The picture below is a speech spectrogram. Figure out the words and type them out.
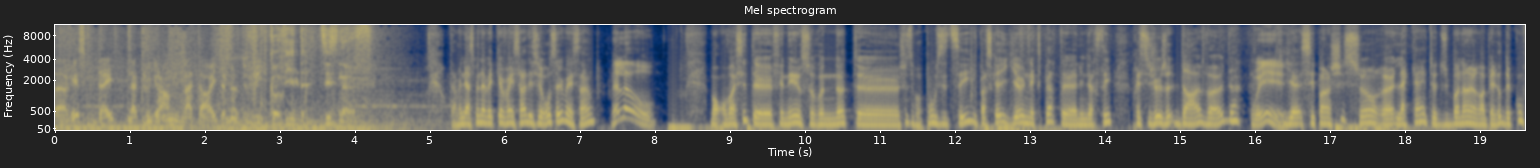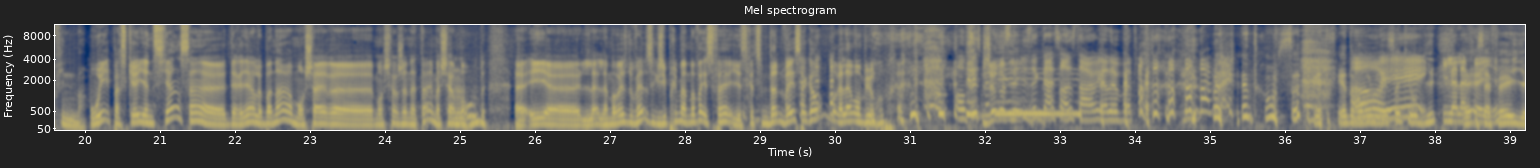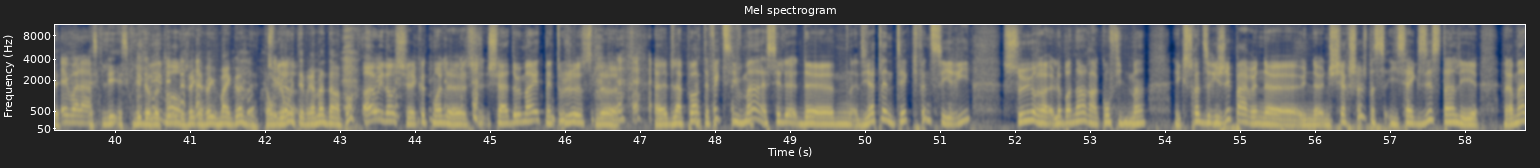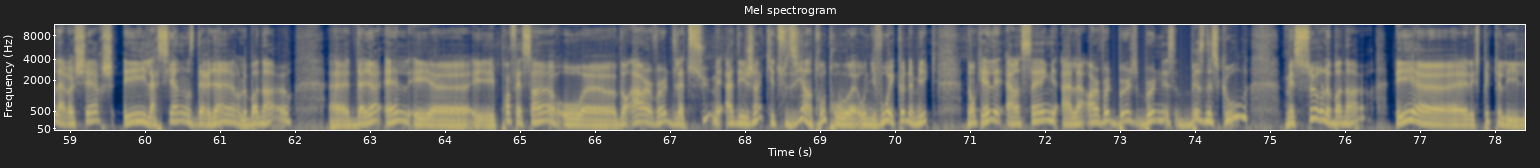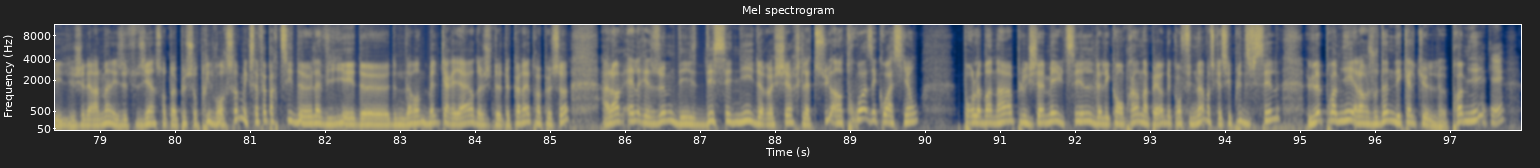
Ça risque d'être la plus grande bataille de notre vie. COVID-19. On termine la semaine avec Vincent Dessureau. Salut Vincent. Hello! Bon, on va essayer de finir sur une note, euh, je sais pas, positive, parce qu'il y a une experte à l'université prestigieuse d'Harvard Oui. qui euh, s'est penchée sur euh, la quête du bonheur en période de confinement. Oui, parce qu'il y a une science hein, euh, derrière le bonheur, mon cher, euh, mon cher Jonathan et ma chère Mhm. Maude. Euh, et euh, la, la mauvaise nouvelle, c'est que j'ai pris ma mauvaise feuille. Est-ce que tu me donnes 20 secondes pour aller à mon bureau? On peut se mettre Je reviens. musiques d'ascenseur, il y en a pas de Je trouve ça très, très drôle. Ah oui, Vincent qui il a la euh, feuille. sa feuille. Et voilà. Est-ce qu'il est, est, qu'il est de Oui, retour bon. déjà avec la feuille? My God, ton bureau était vraiment dans la porte. Ah oui, non, je suis, écoute-moi, je, suis à deux mètres, mais tout juste là, euh, de la porte. Effectivement, c'est le de The Atlantic qui fait une série sur euh, le bonheur en confinement et qui sera dirigée par une, euh, une, une chercheuse parce que ça existe, hein, les, vraiment la recherche et la science derrière le bonheur. Euh, D'ailleurs, elle est, euh, est professeure au, euh, bon, à Harvard là-dessus, mais à des qui étudient, entre autres, au, au niveau économique. Donc, elle enseigne à la Harvard Business School, mais sur le bonheur. Et euh, elle explique que les, généralement, les étudiants sont un peu surpris de voir ça, mais que ça fait partie de la vie et d'avoir une belle carrière, de, de- de connaître un peu ça. Alors, elle résume des décennies de recherche là-dessus en trois équations pour le bonheur, plus que jamais utile de les comprendre en période de confinement parce que c'est plus difficile. Le premier, alors je vous donne les calculs. là. Premier,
